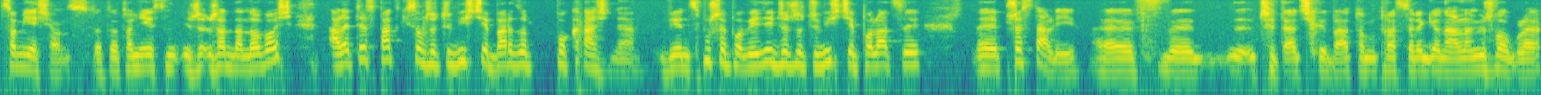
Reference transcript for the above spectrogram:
co miesiąc. To, to, to nie jest żadna nowość, ale te spadki są rzeczywiście bardzo pokaźne, więc muszę powiedzieć, że rzeczywiście Polacy e, przestali w, czytać chyba tą prasę regionalną już w ogóle.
